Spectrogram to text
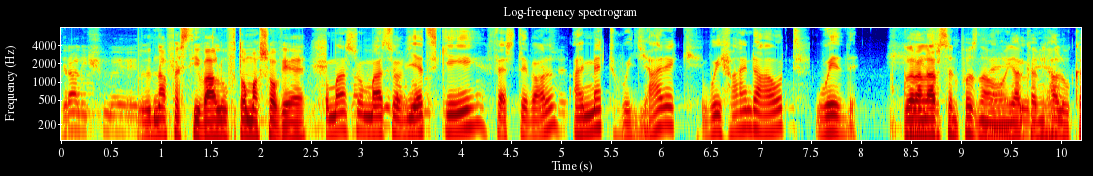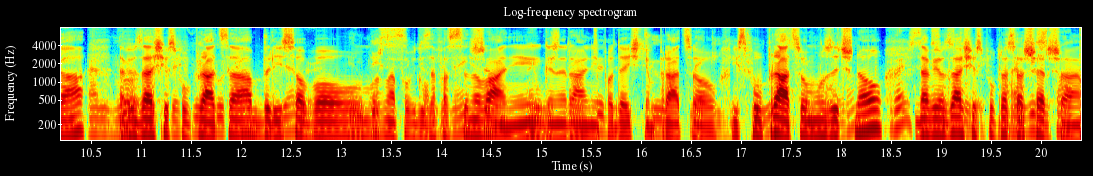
Graliśmy na festiwalu w Tomaszowie. Tomaso Mazowiecki Festival. I met with Jarek. We find out with Goran Larsen poznał Jarka Michaluka, nawiązała się współpraca, byli sobą, można powiedzieć, zafascynowani generalnie podejściem, pracą i współpracą muzyczną. Nawiązała się współpraca szersza.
